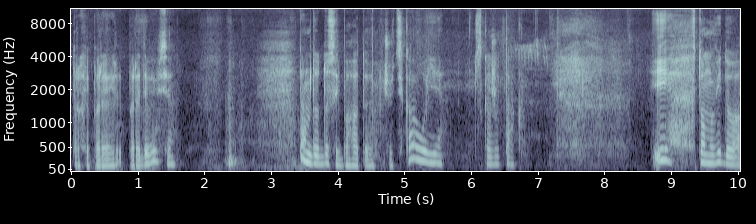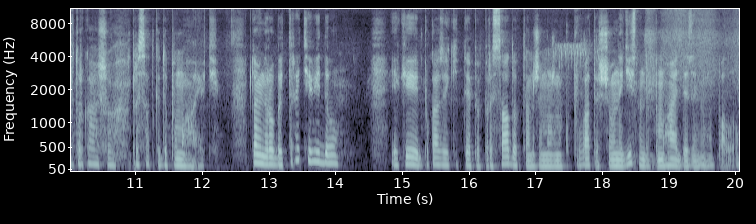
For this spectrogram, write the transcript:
трохи передивився. Там досить багато чого цікавого є, скажу так. І в тому відео автор каже, що присадки допомагають. Потім він робить третє відео, яке показує, які типи присадок там вже можна купувати, що вони дійсно допомагають дизельному паливу.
